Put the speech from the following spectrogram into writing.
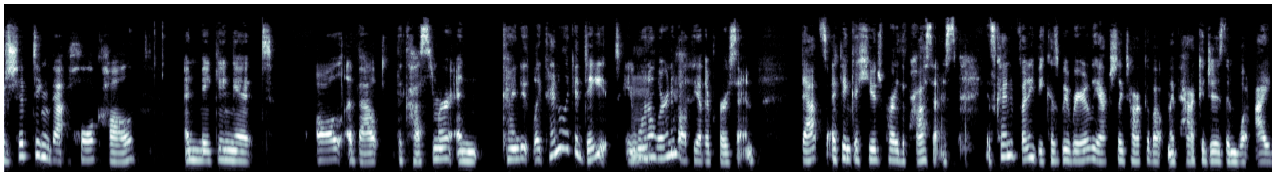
shifting that whole call and making it all about the customer and kind of like kind of like a date. You mm. want to learn about the other person. That's I think a huge part of the process. It's kind of funny because we rarely actually talk about my packages and what I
